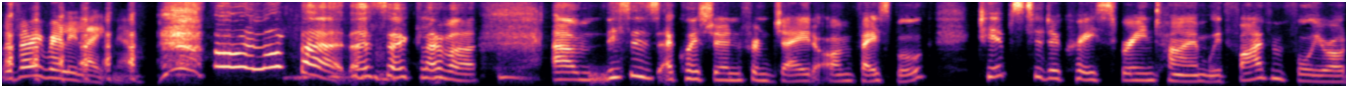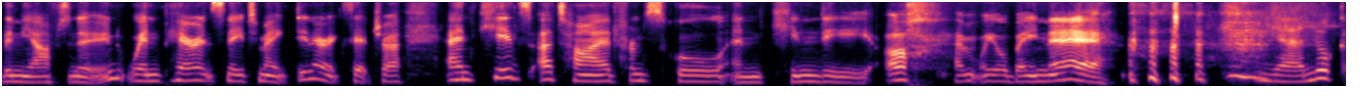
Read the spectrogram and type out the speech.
we're very rarely late now. Oh, I love that. That's so clever. Um, this is a question from Jade on Facebook. Tips to decrease screen time with five and four year old in the afternoon when parents need to make dinner, etc., and kids are tired from school and kindy. Oh, haven't we all been there? Yeah, look,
